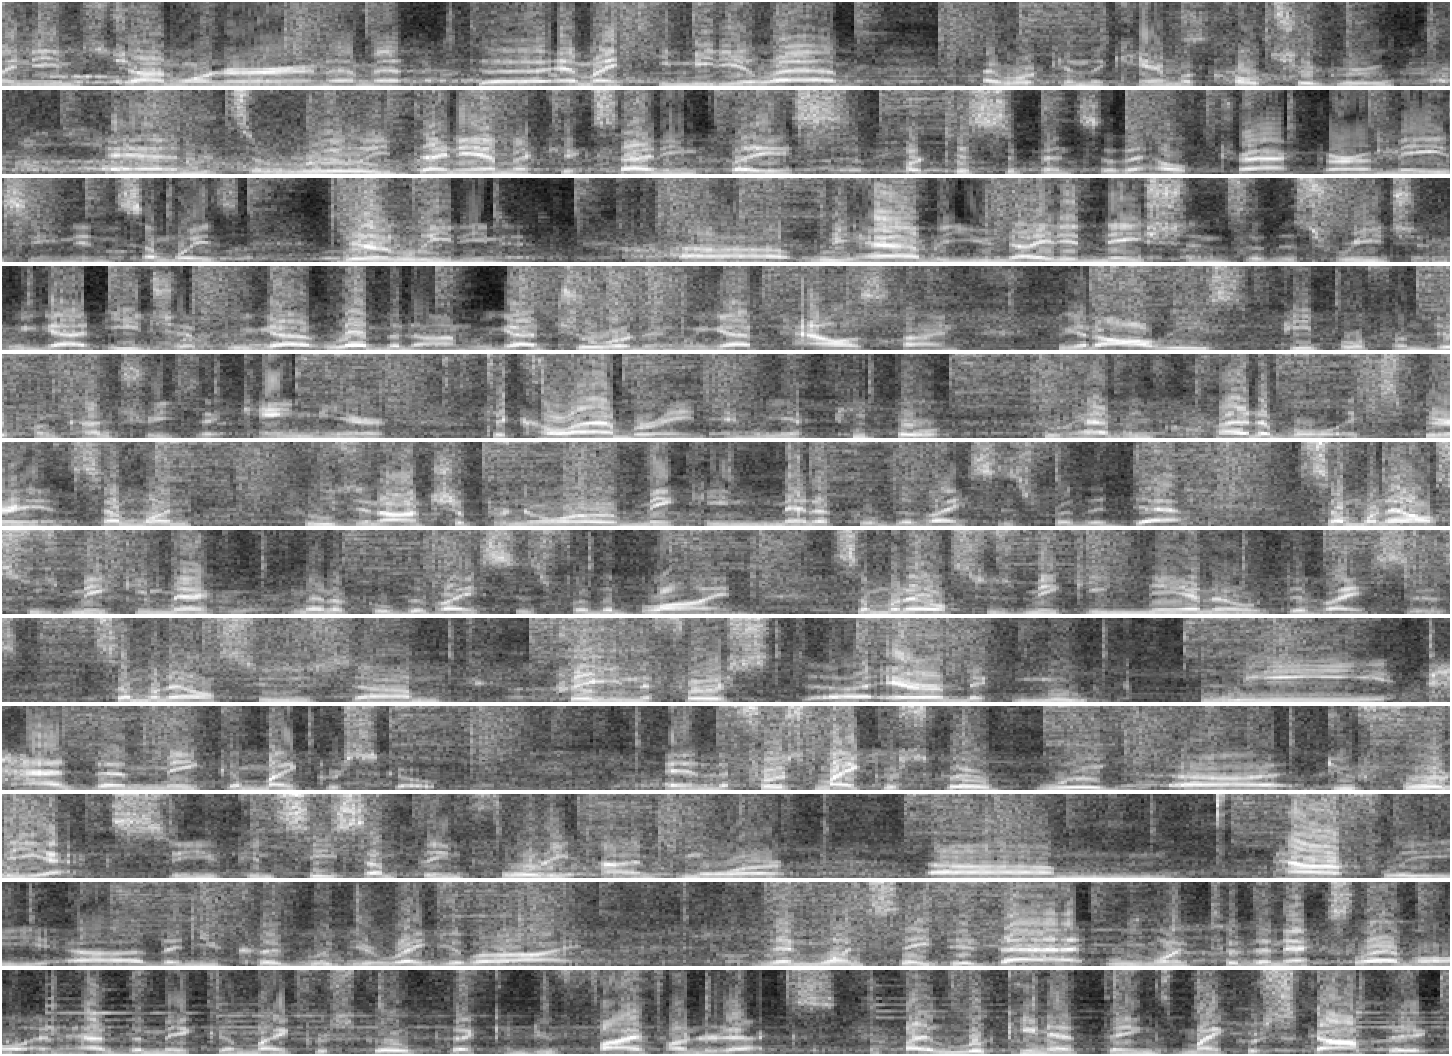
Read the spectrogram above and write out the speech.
My name is John Werner and I'm at uh, MIT Media Lab. I work in the camera culture group and it's a really dynamic, exciting place. Participants of the health track are amazing. In some ways, they're leading it. Uh, we have a United Nations of this region. We got Egypt, we got Lebanon, we got Jordan, we got Palestine. We got all these people from different countries that came here to collaborate. And we have people who have incredible experience. Someone who's an entrepreneur making medical devices for the deaf. Someone else who's making me medical devices for the blind. Someone else who's making nano devices. Someone else who's um, creating the first uh, Arabic MOOC. We had them make a microscope and the first microscope would uh, do 40x, so you can see something 40 times more um, powerfully uh, than you could with your regular eye. Then once they did that, we went to the next level and had them make a microscope that can do 500x. By looking at things microscopic,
